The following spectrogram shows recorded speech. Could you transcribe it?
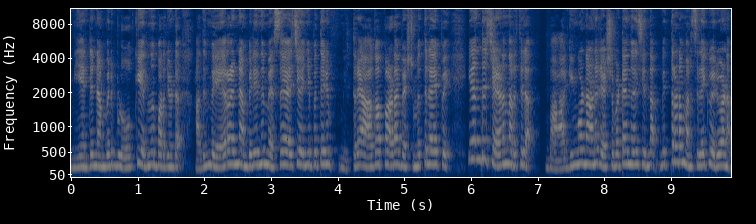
നീ എന്റെ നമ്പർ ബ്ലോക്ക് ചെയ്തെന്ന് പറഞ്ഞുകൊണ്ട് അതും വേറെ നമ്പറിൽ നിന്ന് മെസ്സേജ് അയച്ചു കഴിഞ്ഞപ്പോഴത്തേനും മിത്ര ആകെപ്പാടെ വിഷമത്തിലായിപ്പോയി. എന്ത് ചെയ്യണം നടത്തില്ല ഭാഗ്യം കൊണ്ടാണ് രക്ഷപ്പെട്ടതെന്നൊരു ചിന്ത മിത്രയുടെ മനസ്സിലേക്ക് വരുവാണ്.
